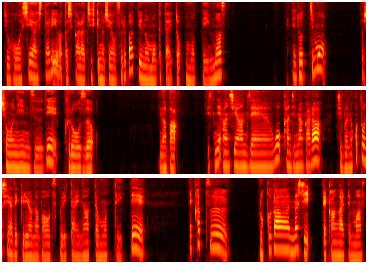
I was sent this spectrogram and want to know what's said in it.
情報をシェアしたり私から知識のシェアをする場っていうのを設けたいと思っています。でどっちも少人数でクローズな場ですね安心安全を感じながら自分のことをシェアできるような場を作りたいなって思っていて、で、かつ、録画なしって考えてます。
